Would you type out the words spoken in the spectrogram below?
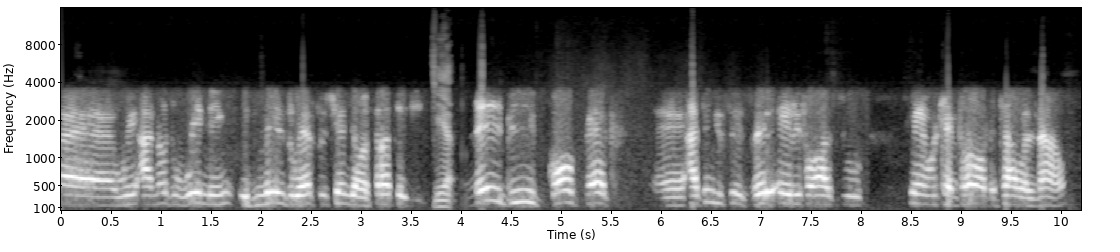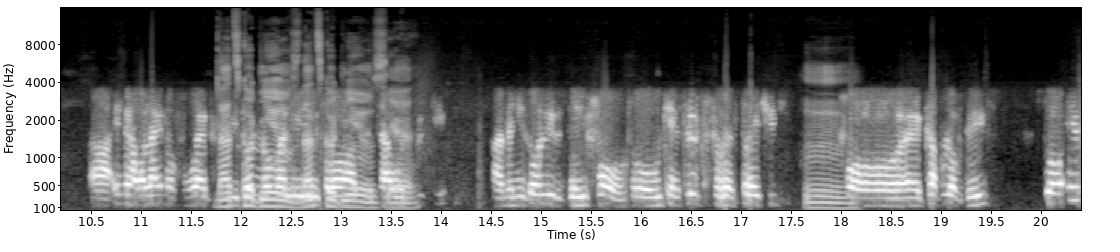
uh, we are not winning, it means we have to change our strategy. Yeah. Maybe go back. Uh, I think it's, it's very early for us to say we can throw out the towel now. Uh, in our line of work, That's good news. That's good news, yeah. I mean, it's only day four, so we can still stretch it Mm. for a couple of days. So if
